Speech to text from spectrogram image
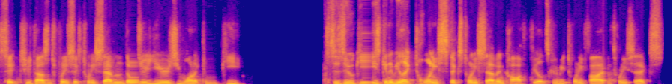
2026, 27, those are years you want to compete. Suzuki's going to be like 26, 27. Caufield's going to be 25, 26.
